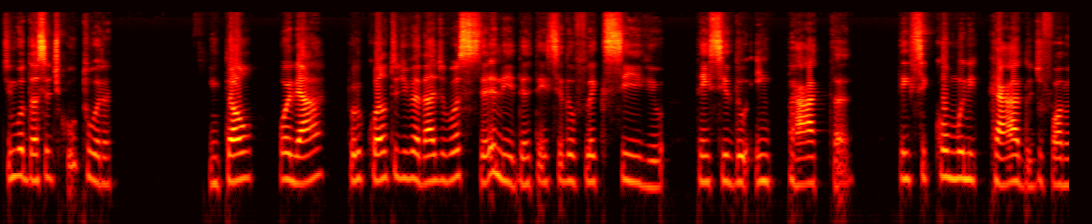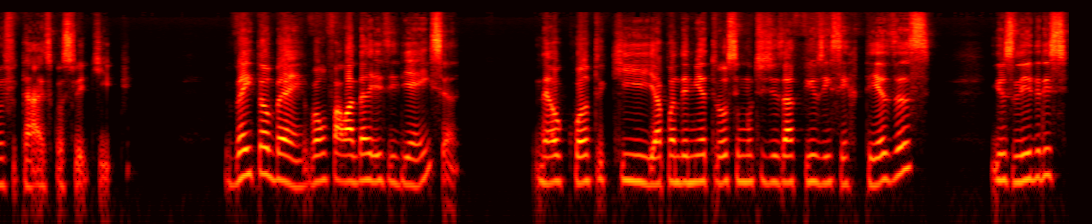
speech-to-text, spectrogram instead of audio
de mudança de cultura. Então, olhar o quanto de verdade você, líder, tem sido flexível, tem sido empata, tem se comunicado de forma eficaz com a sua equipe. Vem também, vamos falar da resiliência, né, o quanto que a pandemia trouxe muitos desafios e incertezas, e os líderes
